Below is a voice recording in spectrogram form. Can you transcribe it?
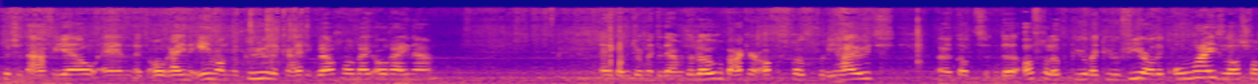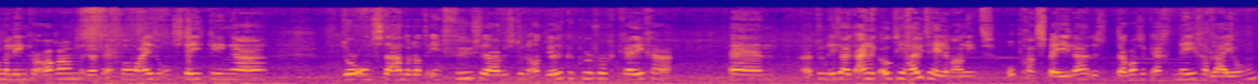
tussen het AVL en het Orijnen in. Want mijn kuren krijg ik wel gewoon bij het Orijnen. En ik heb natuurlijk met de dermatoloog een paar keer afgesproken voor die huid. Eh, had de afgelopen kuur, bij kuur 4 had ik onwijs last van mijn linkerarm. Er is echt onwijs ontsteking eh, door ontstaan door dat infuus. Daar hebben ze toen een antibiotica kuur voor gekregen. En eh, toen is uiteindelijk ook die huid helemaal niet op gaan spelen. Dus daar was ik echt mega blij om.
